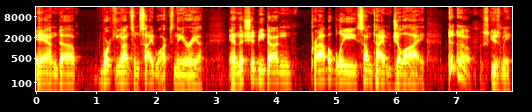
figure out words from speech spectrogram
and uh, working on some sidewalks in the area. And this should be done probably sometime July. Excuse me.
